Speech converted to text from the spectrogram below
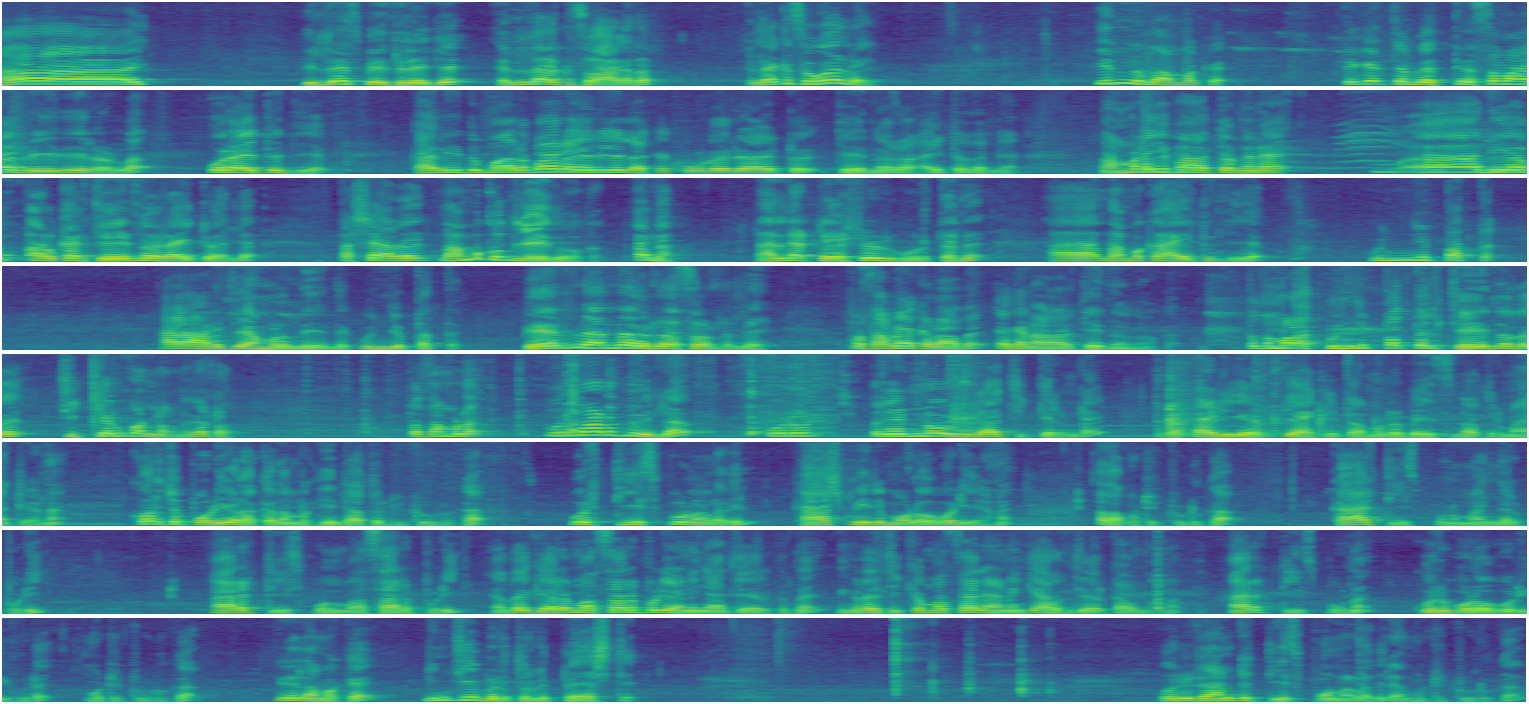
Hi. Village സ്പേസിലേക്ക് എല്ലാവർക്കും സ്വാഗതം. എല്ലാവർക്കും സുഖമല്ലേ? ഇന്ന് നമുക്ക് തികച്ചും വ്യത്യസ്തമായ രീതിയിലുള്ള ഒരു ഐറ്റം ചെയ്യാം. കാരണം ഇത് മലബാർ ഏരിയയിലൊക്കെ കൂടുതലായിട്ട് ചെയ്യുന്ന ഒരു ഐറ്റം തന്നെ നമ്മുടെ ഈ ഭാഗത്ത് അങ്ങനെ അധികം ആൾക്കാർ ചെയ്യുന്ന ഒരു ഐറ്റം അല്ല. പക്ഷേ അത് നമുക്കൊന്ന് ചെയ്തു നോക്കാം. എന്നാ നല്ല ടേസ്റ്റോട് കൂടി തന്നെ നമുക്ക് ഐറ്റം ചെയ്യാം. കുഞ്ഞിപ്പത്ത്. അതാണ് നമ്മൾ ചെയ്യുന്നത്? കുഞ്ഞിപ്പത്ത്. പേരിന് തന്നെ ഒരു രസമുണ്ടല്ലേ? അപ്പോൾ സമയക്കെടാതെ എങ്ങനെയാണ് അത് ചെയ്യുന്നത് നോക്കാം. അപ്പോൾ നമ്മൾ ആ കുഞ്ഞിപ്പത്തിൽ ചെയ്യുന്നത് ചിക്കൻ കൊണ്ടാണ് കേട്ടോ. അപ്പോൾ നമ്മൾ ഒരുപാടൊന്നുമില്ല. ഒരു ഒരു എണ്ണൂറ് ഗ്രാം ചിക്കൻ ഉണ്ട്. അപ്പോൾ കഴുകി വൃത്തിയാക്കിയിട്ട് നമ്മൾ അകത്തൊരു മാറ്റുകയാണ് കുറച്ച് പൊടികളൊക്കെ നമുക്ക് ഇതിന്റെ അകത്തോട്ട് ഇട്ട് കൊടുക്കാം. ഒരു ടീസ്പൂൺ അളവിൽ കാശ്മീരി മുളക് പൊടിയാണ് അത് അങ്ങോട്ട് ഇട്ട് കൊടുക്കാം കാൽ ടീസ്പൂൺ മഞ്ഞൾപ്പൊടി. അര ടീസ്പൂൺ മസാലപ്പൊടി. അത് ഗരം മസാലപ്പൊടിയാണ് ഞാൻ ചേർക്കുന്നത്. നിങ്ങളുടെ ചിക്കൻ മസാല ആണെങ്കിൽ അതും ചേർക്കാവുന്നതാണ്. അര ടീസ്പൂണ് കുരുമുളക് പൊടിയും കൂടെ അങ്ങോട്ട് ഇട്ട് കൊടുക്കുക. ഇനി നമുക്ക് ഇഞ്ചി വെളുത്തുള്ളി പേസ്റ്റ് ഒരു രണ്ട് ടീസ്പൂൺ അളവിൽ അങ്ങോട്ട് ഇട്ട് കൊടുക്കുക.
